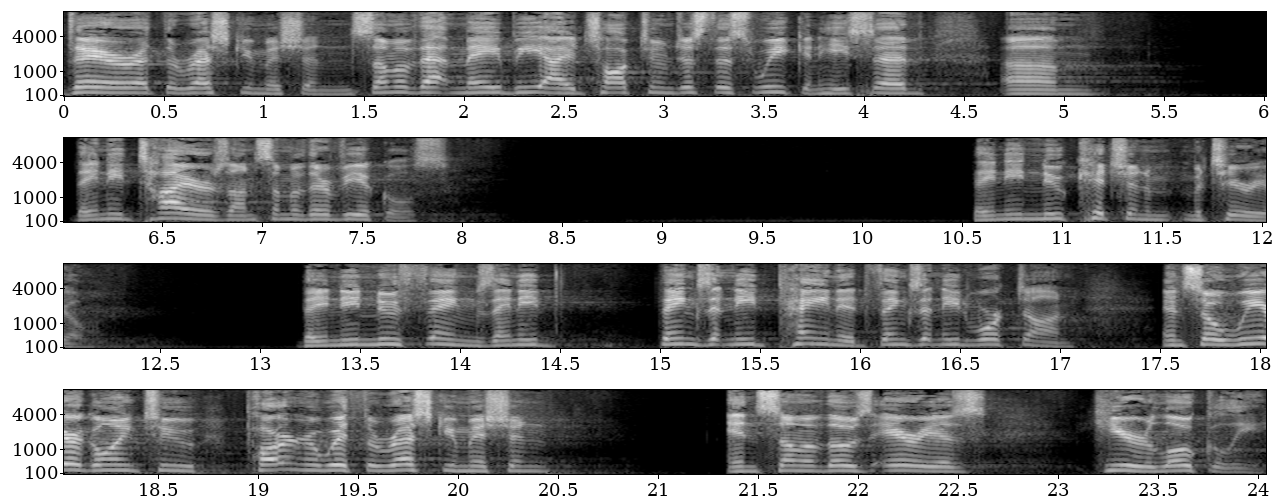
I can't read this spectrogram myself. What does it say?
there at the rescue mission. Some of that may be, I talked to him just this week, and he said, um, they need tires on some of their vehicles. They need new kitchen material. They need new things. They need things that need painted, things that need worked on. And so we are going to partner with the rescue mission in some of those areas here locally.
